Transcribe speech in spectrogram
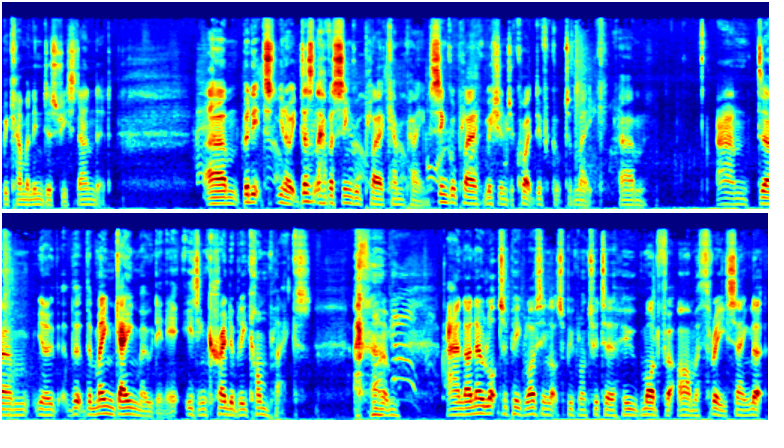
become an industry standard. Um, but it's you know it doesn't have a single player campaign. Single player missions are quite difficult to make, um, and um, you know the the main game mode in it is incredibly complex. Um, and I know lots of people. I've seen lots of people on Twitter who mod for Arma Three, saying look,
